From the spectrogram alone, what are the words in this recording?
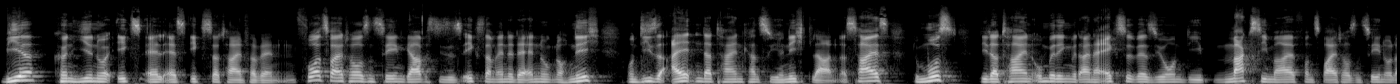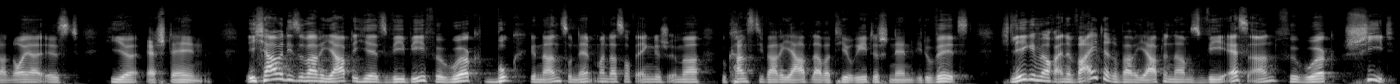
Wir können hier nur XLSX-Dateien verwenden. Vor 2010 gab es dieses X am Ende der Endung noch nicht und diese alten Dateien kannst du hier nicht laden. Das heißt, du musst die Dateien unbedingt mit einer Excel-Version, die maximal von 2010 oder neuer ist, hier erstellen. Ich habe diese Variable hier jetzt WB für Workbook genannt, so nennt man das auf Englisch immer. Du kannst die Variable aber theoretisch nennen, wie du willst. Ich lege mir auch eine weitere Variable namens WS an für Worksheet.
